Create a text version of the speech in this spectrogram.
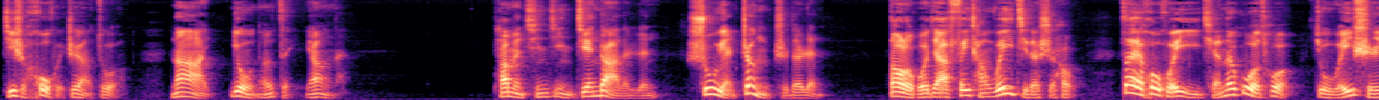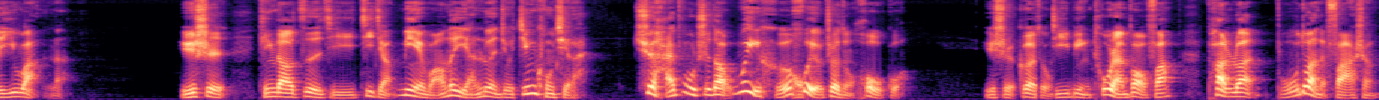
即使后悔这样做，那又能怎样呢？他们亲近奸诈的人，疏远正直的人，到了国家非常危急的时候，再后悔以前的过错。就为时已晚了。于是听到自己即将灭亡的言论，就惊恐起来，却还不知道为何会有这种后果。于是各种疾病突然爆发，叛乱不断的发生，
